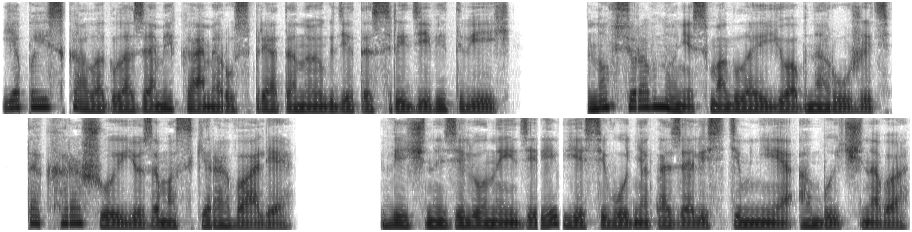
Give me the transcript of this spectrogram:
я поискала глазами камеру, спрятанную где-то среди ветвей, но все равно не смогла ее обнаружить. Так хорошо ее замаскировали. Вечно зеленые деревья сегодня оказались темнее обычного,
